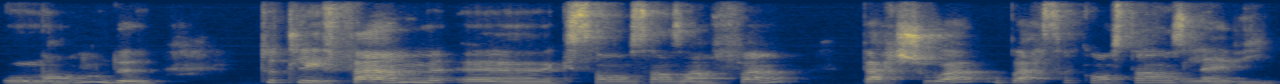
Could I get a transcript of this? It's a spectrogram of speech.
au monde toutes les femmes euh, qui sont sans enfants par choix ou par circonstance de la vie.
